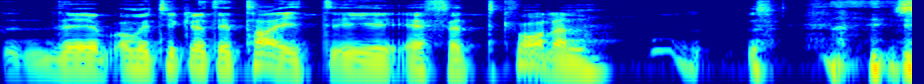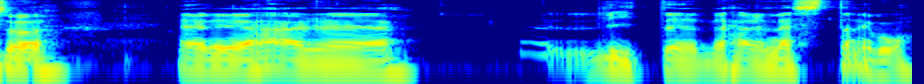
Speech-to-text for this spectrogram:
det, om vi tycker att det är tajt i F1-kvalen så är det här eh, lite, det här är nästa nivå.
